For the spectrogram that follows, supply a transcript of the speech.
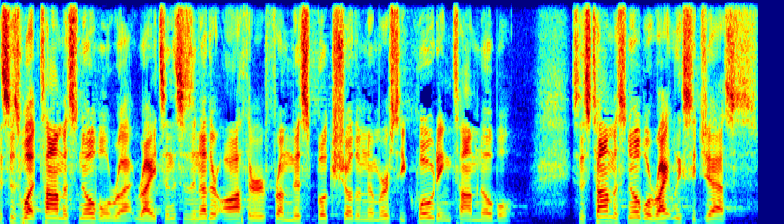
this is what Thomas Noble writes, and this is another author from this book, Show Them No Mercy, quoting Tom Noble. Says Thomas Noble rightly suggests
